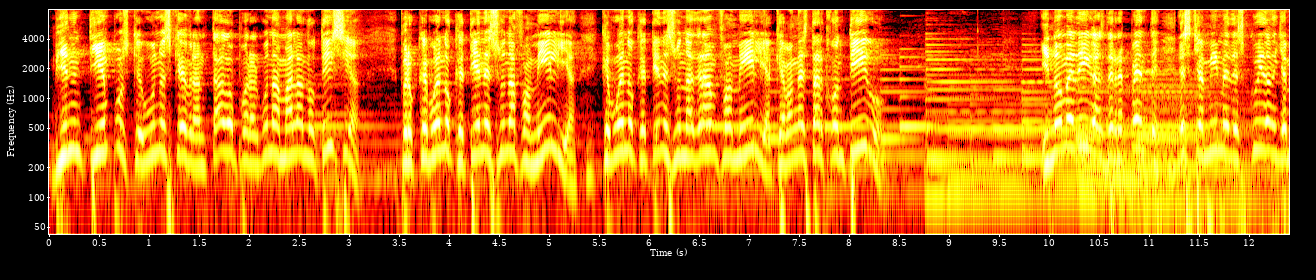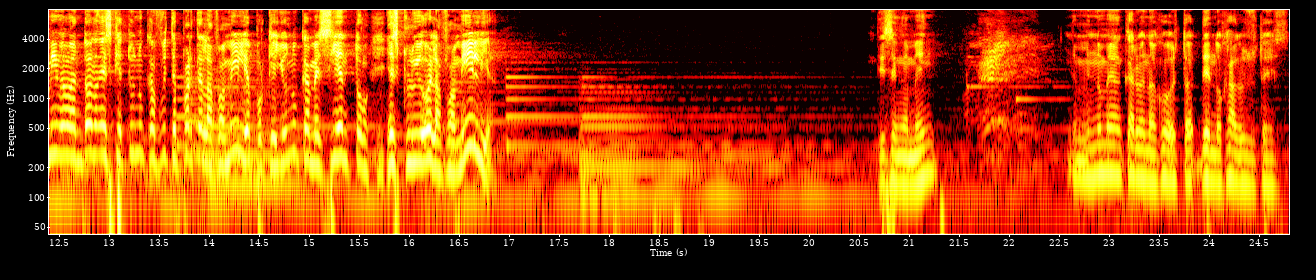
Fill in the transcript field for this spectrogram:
Vienen tiempos que uno es quebrantado por alguna mala noticia. Pero qué bueno que tienes una familia. Qué bueno que tienes una gran familia que van a estar contigo. Y no me digas de repente, es que a mí me descuidan y a mí me abandonan. Es que tú nunca fuiste parte de la familia porque yo nunca me siento excluido de la familia. Dicen amén. No me hagan cargo de enojados ustedes.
